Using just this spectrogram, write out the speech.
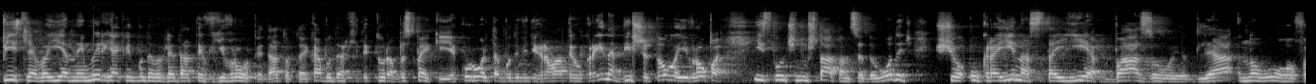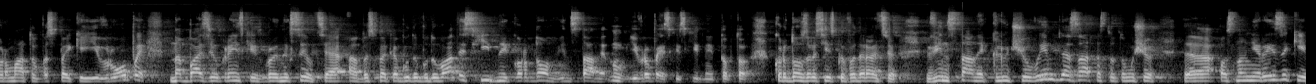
післявоєнний мир, як він буде виглядати в Європі, да, тобто яка буде архітектура безпеки, яку роль там буде відігравати Україна. Більше того, Європа і Сполученим Штатам це доводить, що Україна стає базовою для нового формату безпеки Європи на базі українських збройних сил. Ця е, безпека буде будувати східний кордон. Він стане ну європейський східний, тобто кордон з Російською Федерацією. Він стане ключовим для захисту, тому що е, основні ризики,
